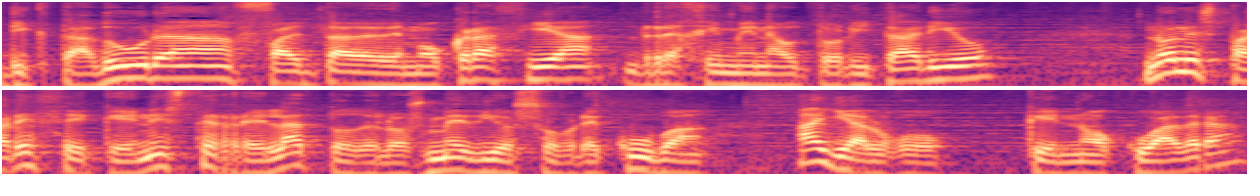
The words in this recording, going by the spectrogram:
Dictadura, falta de democracia, régimen autoritario. ¿No les parece que en este relato de los medios sobre Cuba hay algo que no cuadra?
